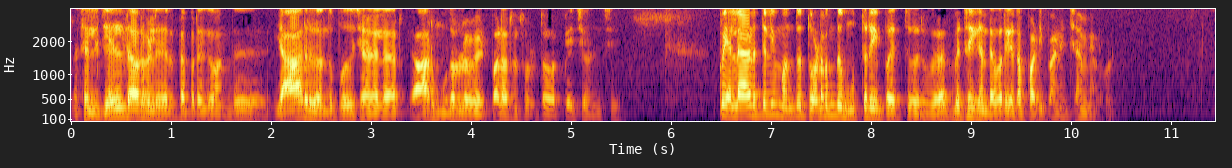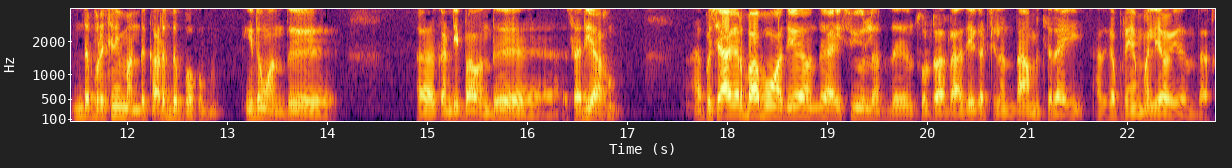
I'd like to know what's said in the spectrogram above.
செல்வி ஜெயலலிதா அவர்கள் இருந்த பிறகு வந்து யார் வந்து பொதுச் செயலாளர் யார் முதல்வர் வேட்பாளர்னு சொல்லிட்டு ஒரு பேச்சு வந்துச்சு. இப்போ எல்லா இடத்துலையும் வந்து தொடர்ந்து முத்திரை பதித்து வருகிறார் வெற்றி கண்டவர் எடப்பாடி பழனிசாமி அவர்கள். இந்த பிரச்சனையும் வந்து கடந்து போகும். இதுவும் வந்து கண்டிப்பாக வந்து சரியாகும். இப்போ சேகர் பாபுவும் அதே வந்து ஐசியூவில் இருந்ததுன்னு சொல்கிறாருல அதே கட்சியிலேருந்து தான் அமைச்சராகி அதுக்கப்புறம் எம்எல்ஏவாகவே இருந்தார்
